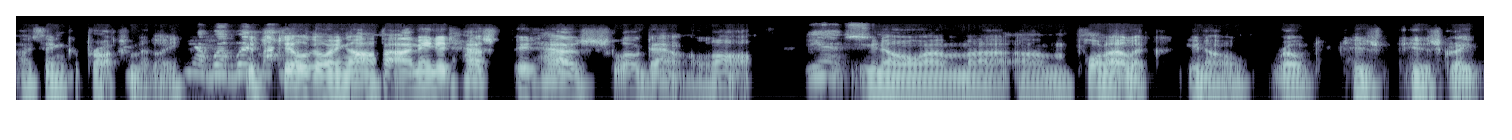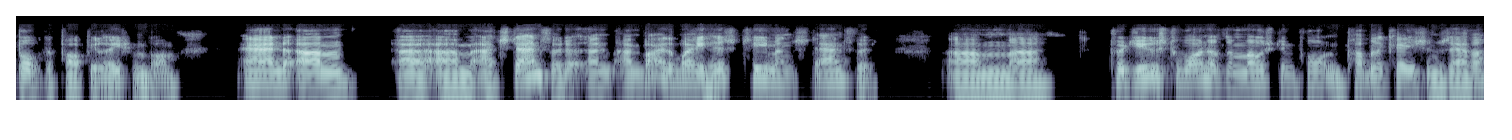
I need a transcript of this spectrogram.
I think, approximately. Yeah, well, it's my... still going up. I mean, it has it has slowed down a lot. Yes. You know, um, uh, um, Paul Ehrlich, you know, wrote his his great book, The Population Bomb, and um, uh, um, at Stanford, and and by the way, his team in Stanford, um, uh, produced one of the most important publications ever.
